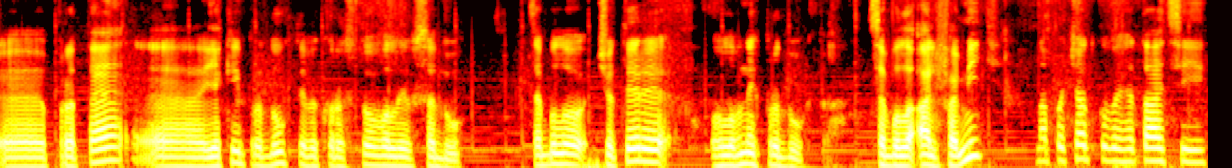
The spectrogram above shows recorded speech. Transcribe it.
е, про те, е, які продукти використовували в саду. Це було чотири головних продукти. Це була альфа-мідь на початку вегетації.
